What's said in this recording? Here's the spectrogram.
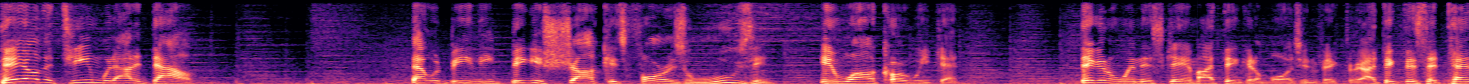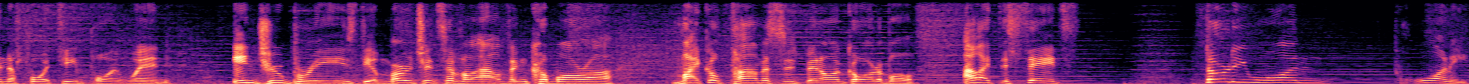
They are the team without a doubt. That would be the biggest shock as far as losing in wild card weekend. They're going to win this game, I think, in a margin victory. I think this is a 10 to 14 point win in Drew Brees, the emergence of Alvin Kamara. Michael Thomas has been unguardable. I like the Saints 31 20,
